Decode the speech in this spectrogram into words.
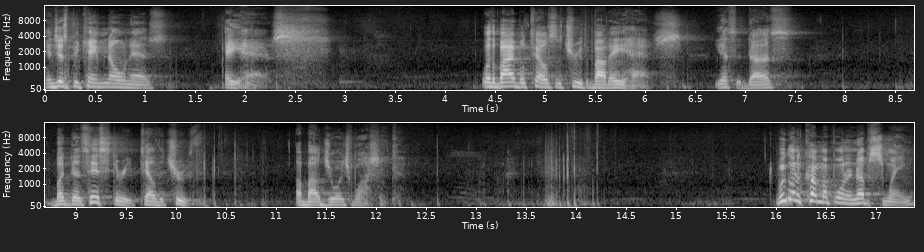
and just became known as Ahaz. Well, the Bible tells the truth about Ahaz. Yes, it does. But does history tell the truth about George Washington? We're going to come up on an upswing,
